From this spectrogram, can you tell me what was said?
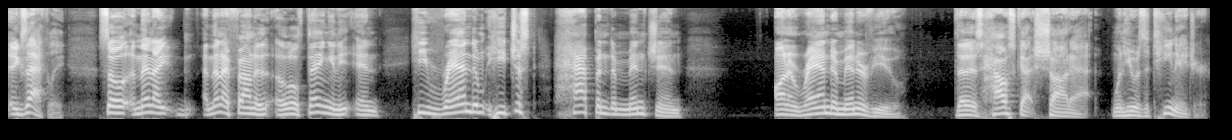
Exactly. So and then I and then I found a, a little thing and he, and he random he just happened to mention on a random interview that his house got shot at when he was a teenager.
